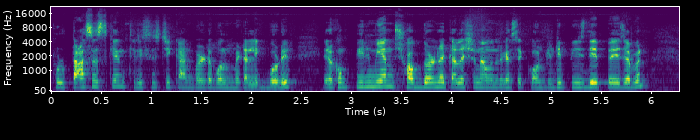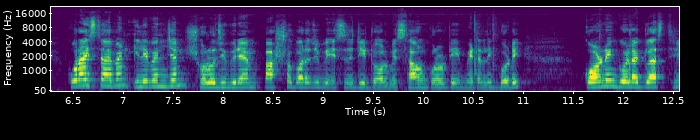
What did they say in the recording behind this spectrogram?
full touch screen three sixty convertible metallic বডির এরকম প্রিমিয়াম সব ধরনের কালেকশন আমাদের কাছে কোয়ান্টিটি পিস দিয়ে পেয়ে যাবেন। Core i seven eleven gen ষোলো জিবি র্যাম পাঁচশো বারো GB SSD Dolby sound quality metallic body Corning Gorilla glass three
